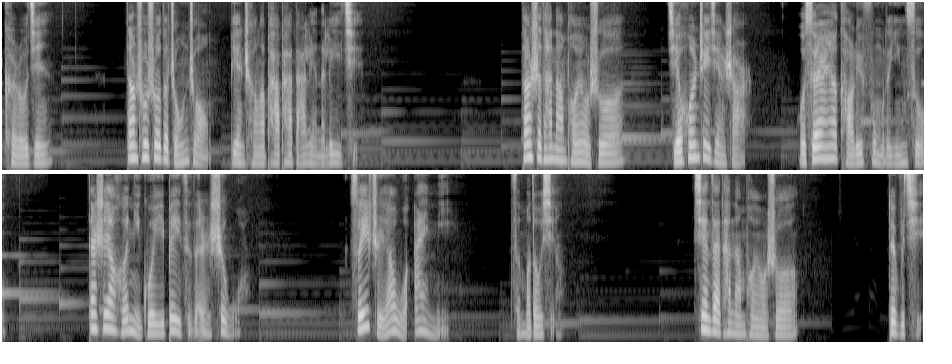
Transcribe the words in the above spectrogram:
可如今，当初说的种种变成了啪啪打脸的利器。当时她男朋友说：“结婚这件事儿，我虽然要考虑父母的因素，但是要和你过一辈子的人是我，所以只要我爱你，怎么都行。”现在她男朋友说：“对不起，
